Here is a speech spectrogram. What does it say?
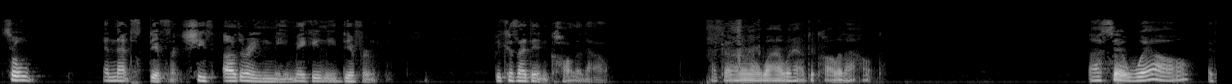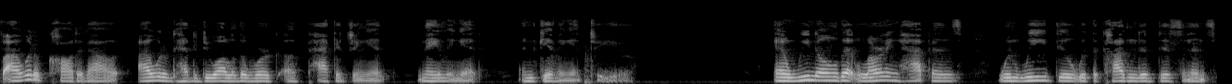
So, and that's different. She's othering me, making me different because I didn't call it out. Like, I don't know why I would have to call it out. I said, well, if I would have called it out, I would have had to do all of the work of packaging it, naming it, and giving it to you. And we know that learning happens when we deal with the cognitive dissonance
